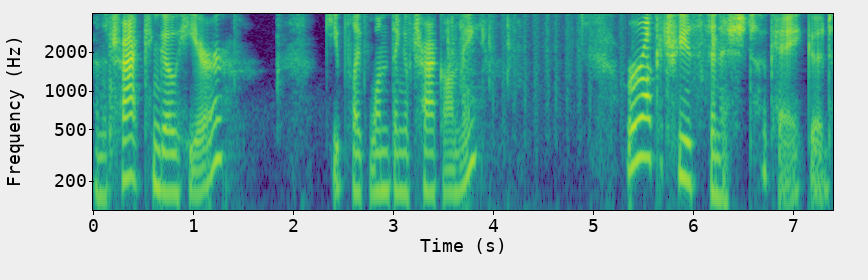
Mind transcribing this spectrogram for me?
And the track can go here. Keep like one thing of track on me. Rocketry is finished. Okay, good.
